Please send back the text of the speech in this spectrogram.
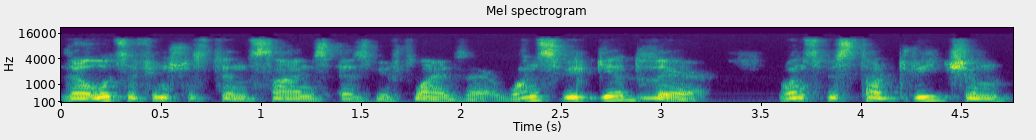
there are lots of interesting science as we fly there. Once we get there, once we start reaching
